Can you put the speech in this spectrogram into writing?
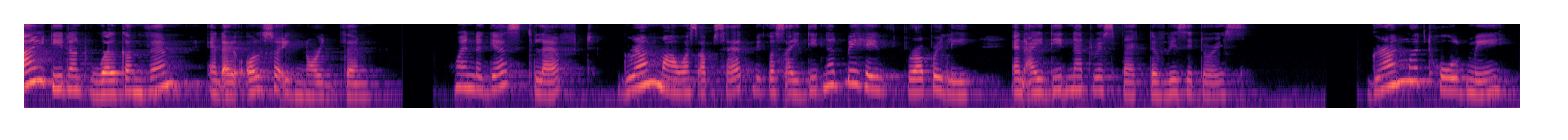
I didn't welcome them and I also ignored them. When the guests left, Grandma was upset because I did not behave properly and I did not respect the visitors. Grandma told me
